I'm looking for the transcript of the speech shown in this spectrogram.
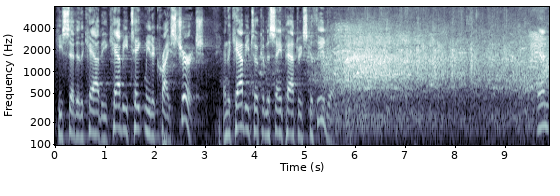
he said to the cabbie, Cabbie, take me to Christ Church. And the cabbie took him to St. Patrick's Cathedral. and,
